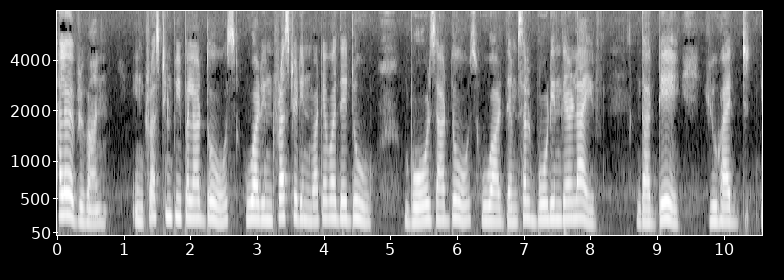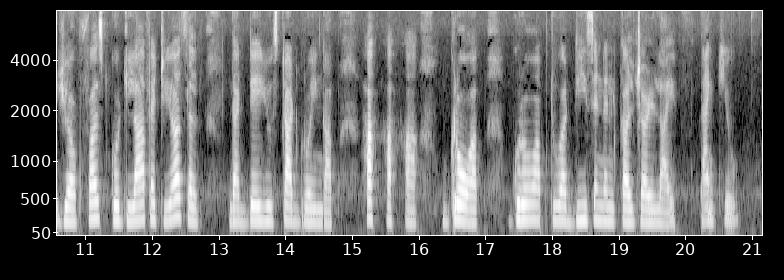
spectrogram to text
Hello everyone. Interesting people are those who are interested in whatever they do. Bores are those who are themselves bored in their life. The day you had your first good laugh at yourself, that day you start growing up. Ha ha ha. Grow up. Grow up to a decent and cultured life. Thank you.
